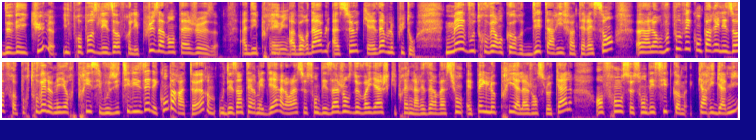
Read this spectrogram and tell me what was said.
de véhicules, ils proposent les offres les plus avantageuses à des prix Eh oui. abordables à ceux qui réservent le plus tôt. Mais vous trouvez encore des tarifs intéressants. Euh, alors vous pouvez comparer les offres pour trouver le meilleur prix si vous utilisez des comparateurs ou des intermédiaires. Alors là, ce sont des agences de voyage qui prennent la réservation et payent le prix à l'agence locale. En France, ce sont des sites comme Carigami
